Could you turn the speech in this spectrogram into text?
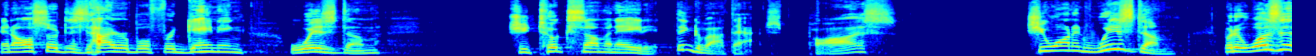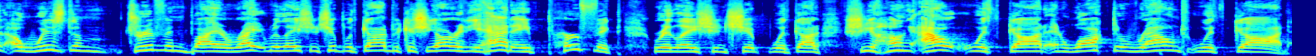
and also desirable for gaining wisdom, she took some and ate it. Think about that. Just pause. She wanted wisdom. But it wasn't a wisdom driven by a right relationship with God because she already had a perfect relationship with God. She hung out with God and walked around with God.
